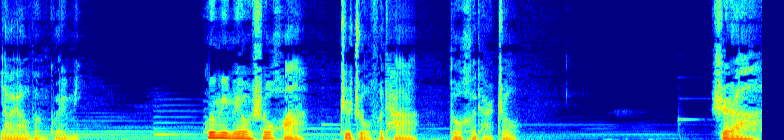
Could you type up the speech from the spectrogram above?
瑶瑶问闺蜜。闺蜜没有说话，只嘱咐她多喝点粥。是啊，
